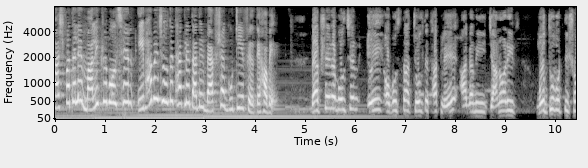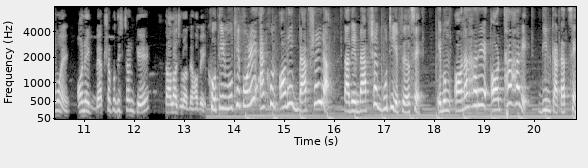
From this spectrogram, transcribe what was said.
হাসপাতালে মালিকরা বলছেন, এভাবে চলতে থাকলে তাদের ব্যবসা গুটিয়ে ফেলতে হবে। ব্যবসায়ীরা বলছেন, এই অবস্থা চলতে থাকলে আগামী জানুয়ারির মধ্যবর্তী সময়ে অনেক ব্যবসা প্রতিষ্ঠানকে তালা ঝোলাতে হবে। ক্ষতির মুখে পড়ে এখন অনেক ব্যবসায়ীরা তাদের ব্যবসা গুটিয়ে ফেলছে এবং অনাহারে অর্থাহারে দিন কাটাচ্ছে।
